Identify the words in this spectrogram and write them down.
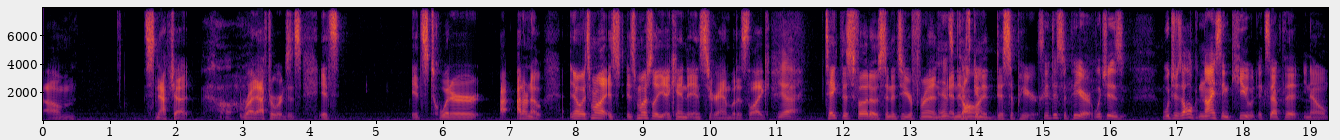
um, Snapchat right afterwards. It's it's it's Twitter. I, I don't know. Know, it's more like it's it's mostly akin to Instagram, but it's like Yeah. take this photo, send it to your friend, And and, it's then it's gone. gonna disappear. It's gonna disappear, which is, which is all nice and cute, except that you know,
